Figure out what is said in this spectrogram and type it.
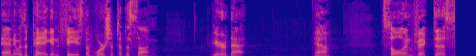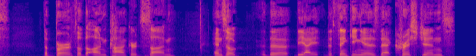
and it was a pagan feast of worship to the sun. Have you heard that? Yeah. Sol Invictus, the birth of the unconquered sun. And so the, the, the thinking is that Christians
